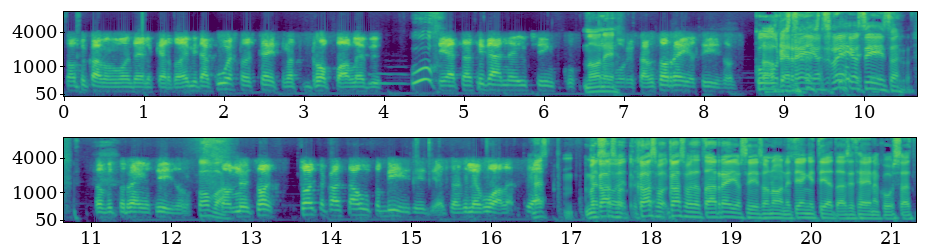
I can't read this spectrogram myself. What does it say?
totta kai mä voin teille kertoa. Ei mitään 16.7. droppaa levy. Uh. Tiedätkö, sitä ennen yksi sinkku. No niin. Se on Murifan, mutta Se on Reijo Season. Okei, Reijo, Reijo Season. Se on vittu Reijo Season. Kova. Se on nyt, so, soittakaa sitä uutta biisiä, tiedätkö, silleen huoleen. Me, Me Me kasva, kasva, kasvatetaan Reijo Season on, että jengi tietää sitten heinäkuussa, että,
